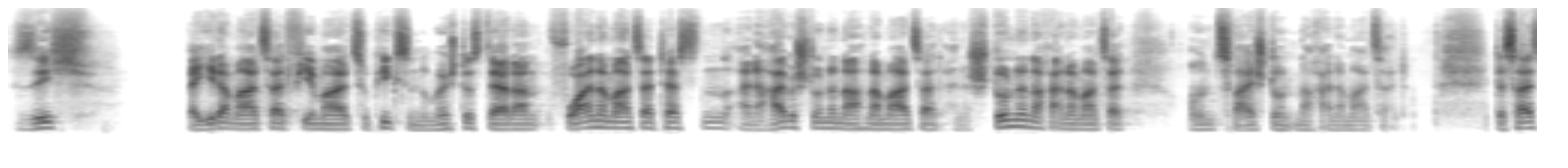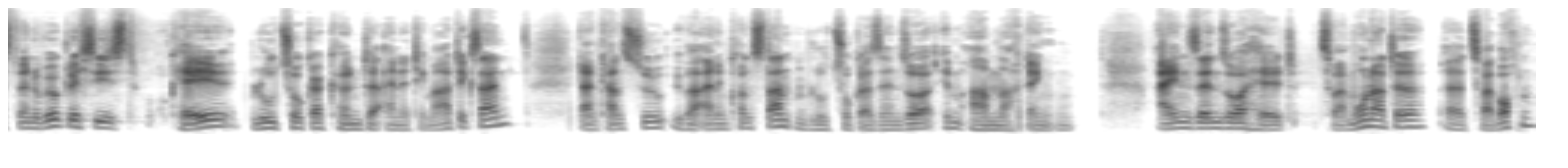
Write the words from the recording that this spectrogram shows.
sich bei jeder Mahlzeit viermal zu pieksen. Du möchtest ja dann vor einer Mahlzeit testen, eine halbe Stunde nach einer Mahlzeit, eine Stunde nach einer Mahlzeit und zwei Stunden nach einer Mahlzeit. Das heißt, wenn du wirklich siehst, okay, Blutzucker könnte eine Thematik sein, dann kannst du über einen konstanten Blutzuckersensor im Arm nachdenken. Ein Sensor hält zwei Monate, äh, zwei Wochen,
